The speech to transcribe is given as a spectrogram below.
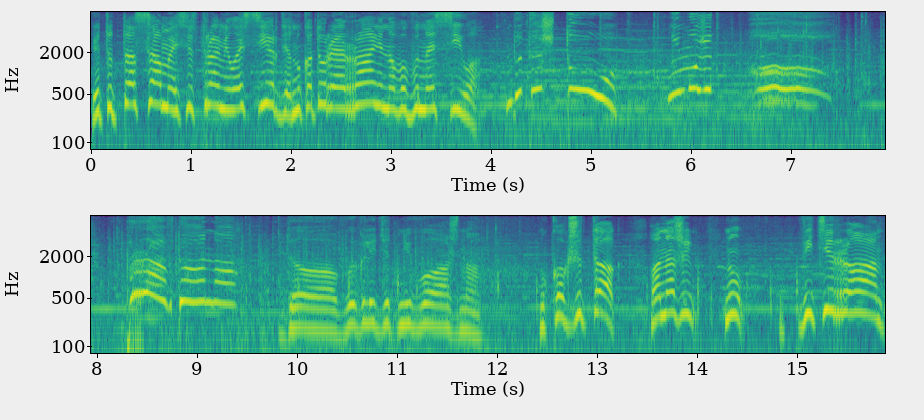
это та самая сестра милосердия, ну, которая раненого выносила. Да ты что? Не может... А, Правда она? Да, выглядит неважно. Ну как же так? Она же, ну, ветеран,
